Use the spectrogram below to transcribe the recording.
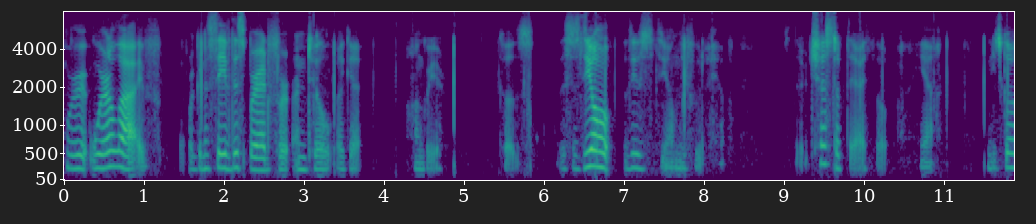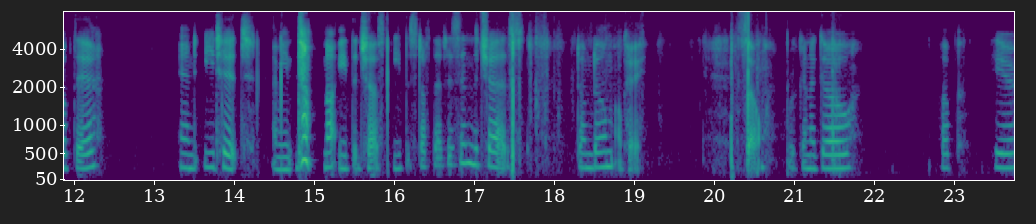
We're we're alive. We're gonna save this bread for until I get hungrier, cause this is the all this is the only food I have. Is there a chest up there? I thought, yeah. I need to go up there and eat it. I mean, not eat the chest. Eat the stuff that is in the chest. Dum dum. Okay. So we're gonna go up here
